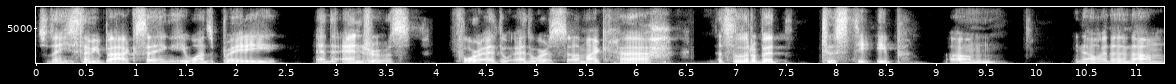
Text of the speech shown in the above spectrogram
So then he sent me back saying he wants Brady and Andrews for Ed- Edwards. I'm like, ah, that's a little bit too steep. Um, Mhm. You know and then um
